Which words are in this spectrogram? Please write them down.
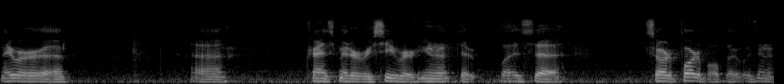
They were a, a transmitter receiver unit that was uh, sort of portable, but it was in a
